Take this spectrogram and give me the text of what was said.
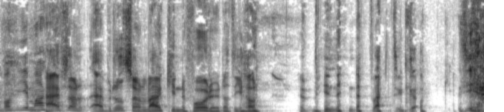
Want je maakt... Hij, heeft zo'n, hij bedoelt zo'n luikje in de voordeur, dat hij gewoon naar binnen en naar buiten kan. Ja.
